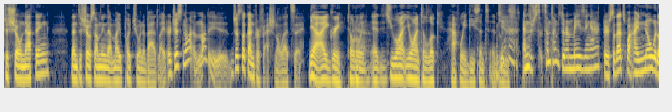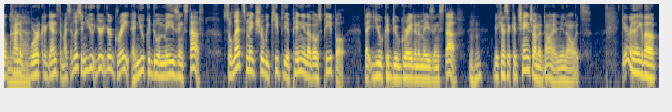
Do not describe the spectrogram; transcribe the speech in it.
to show nothing than to show something that might put you in a bad light or just not not just look unprofessional let's say Yeah, I agree totally. It's, you want you want to look halfway decent at Yeah, least. and there's sometimes they're amazing actors, so that's why I know it'll kind Yeah. of work against them. I said, listen, you you're you're great, and you could do amazing stuff. So let's make sure we keep the opinion of those people that you could do great and amazing stuff, Mm-hmm. because it could change on a dime. You know, it's Do you ever think about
